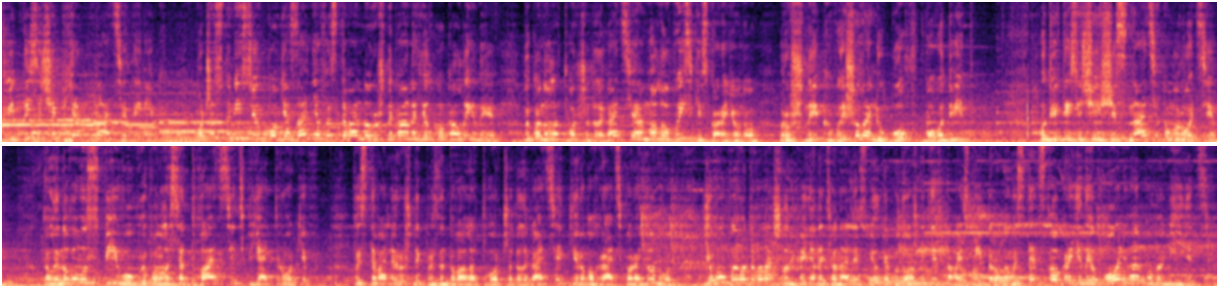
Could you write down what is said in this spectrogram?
2015 рік. Почесну місію пов'язання фестивального рушника на гілку Калини виконувала творча делегація Маловиськівського району. Рушник вишила Любов Богодвіт. У 2016 році Калиновому співу виповнилося 25 років. Фестивальний рушник презентувала творча делегація Кіровоградського району. Його виготовила членкиня Національної спілки художників та майстрів народного мистецтва України Ольга Коломієць.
